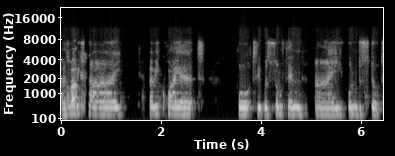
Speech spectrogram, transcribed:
I was oh, very shy, very quiet, but it was something I understood.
